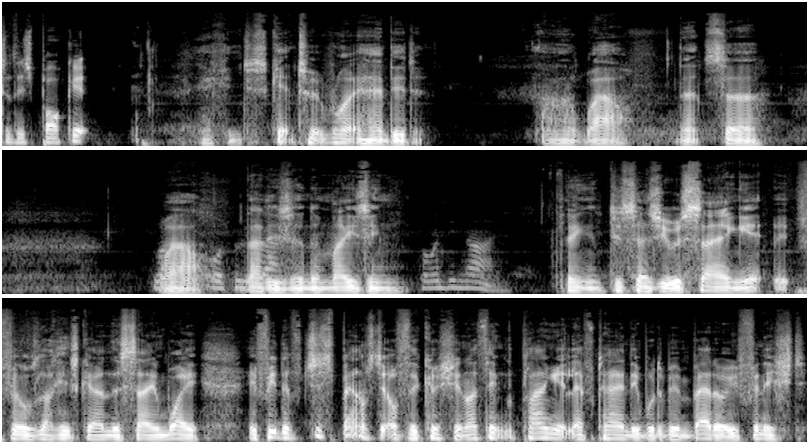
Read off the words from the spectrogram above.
to this pocket. You can just get to it right handed. Oh, wow. That's, uh, wow. That is an amazing Twenty-nine. thing. Just as you were saying it, it feels like it's going the same way. If he'd have just bounced it off the cushion, I think playing it left handed would have been better. He finished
